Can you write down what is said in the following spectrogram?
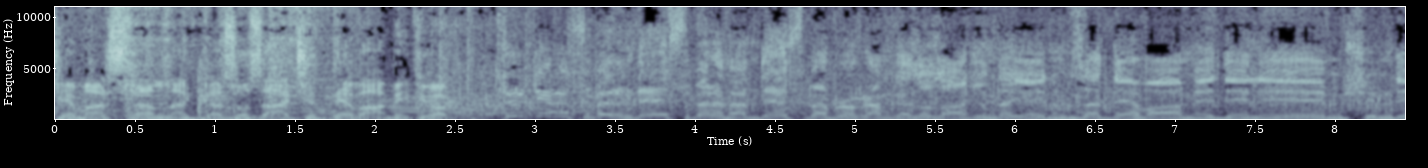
Cem Arslan'la gazoz ağacı devam ediyor. Türkiye'nin süperinde, süper FM'de, süper program gazoz ağacında yayınımıza devam edelim. Şimdi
